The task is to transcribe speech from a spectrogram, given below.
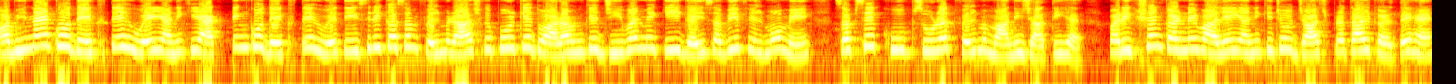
अभिनय को देखते हुए, यानी कि एक्टिंग को देखते हुए, तीसरी कसम फ़िल्म राज कपूर के द्वारा उनके जीवन में की गई सभी फ़िल्मों में सबसे खूबसूरत फ़िल्म मानी जाती है। परीक्षण करने वाले, यानी कि जो जाँच पड़ताल करते हैं,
